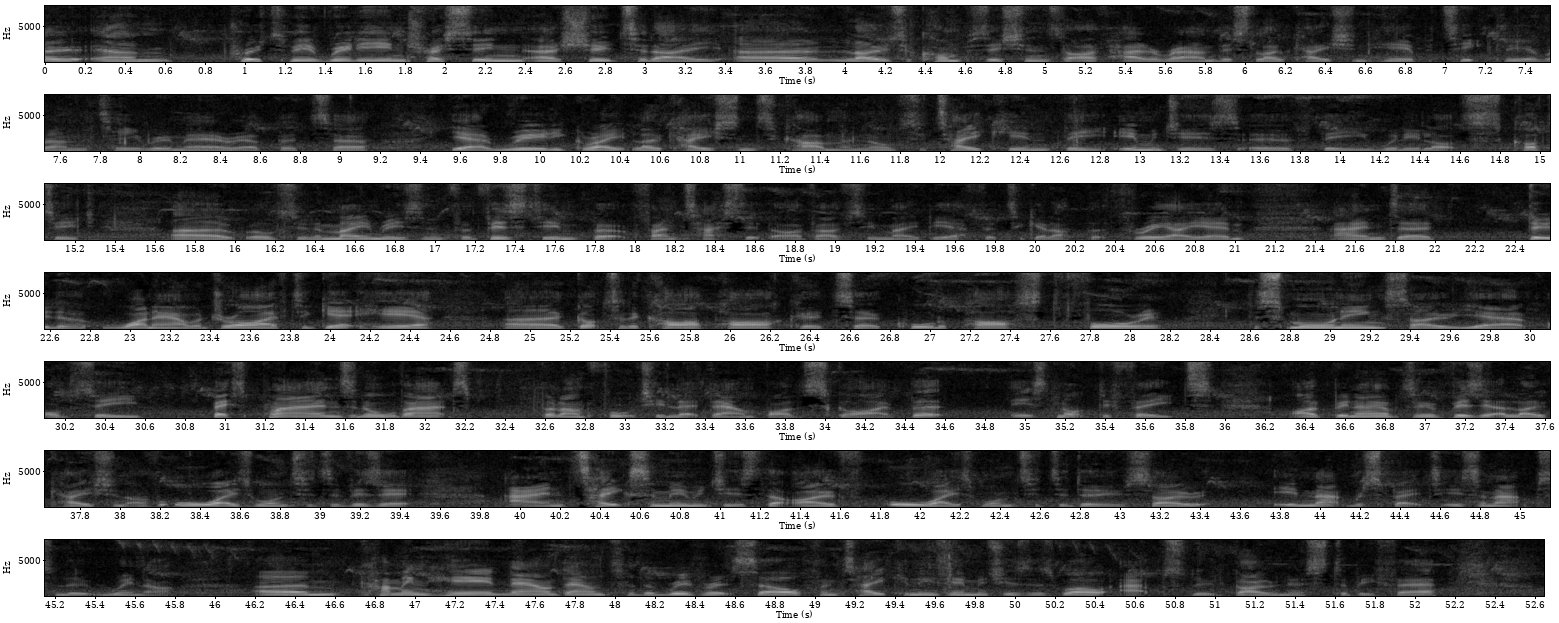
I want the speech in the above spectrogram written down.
So, um, proved to be a really interesting uh, shoot today. Uh, loads of compositions that I've had around this location here, particularly around the tea room area. But uh, yeah, really great location to come and obviously taking the images of the Willy Lott's cottage. Uh, obviously the main reason for visiting, but fantastic that I've actually made the effort to get up at 3am and uh, do the one hour drive to get here. Uh, got to the car park at quarter past four this morning so yeah obviously best plans and all that but unfortunately let down by the sky. But it's not defeat I've been able to visit a location I've always wanted to visit and take some images that I've always wanted to do. So in that respect it's an absolute winner. Um, coming here now down to the river itself and taking these images as well absolute bonus to be fair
